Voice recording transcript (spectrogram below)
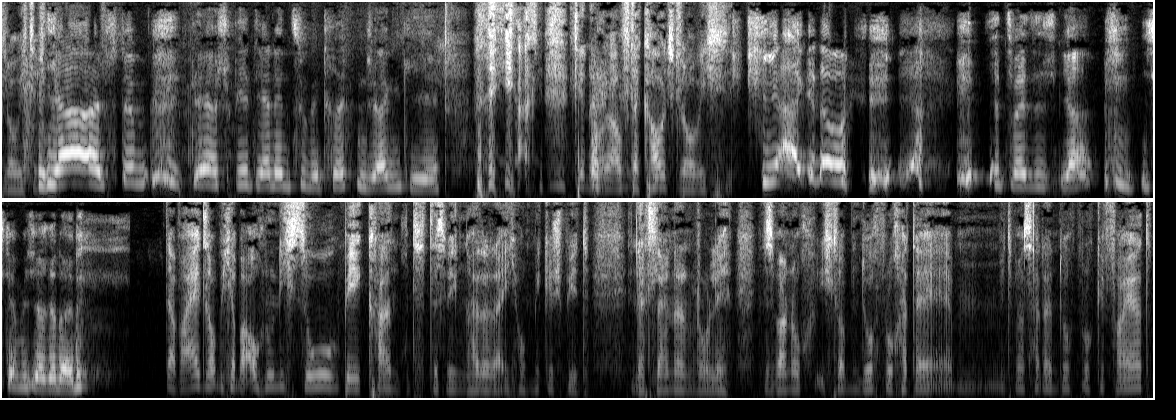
Glaube ich. Der Ja, stimmt. Der spielt ja einen zugetröten Junkie. ja, genau, auf der Couch, glaube ich. Ja, genau. Ja. Jetzt weiß ich, ja. Ich kann mich erinnern. Da war er, glaube ich, aber auch noch nicht so bekannt. Deswegen hat er da eigentlich auch mitgespielt. In einer kleineren Rolle. Das war noch, ich glaube, ein Durchbruch hat er, ähm, was hat einen Durchbruch gefeiert?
